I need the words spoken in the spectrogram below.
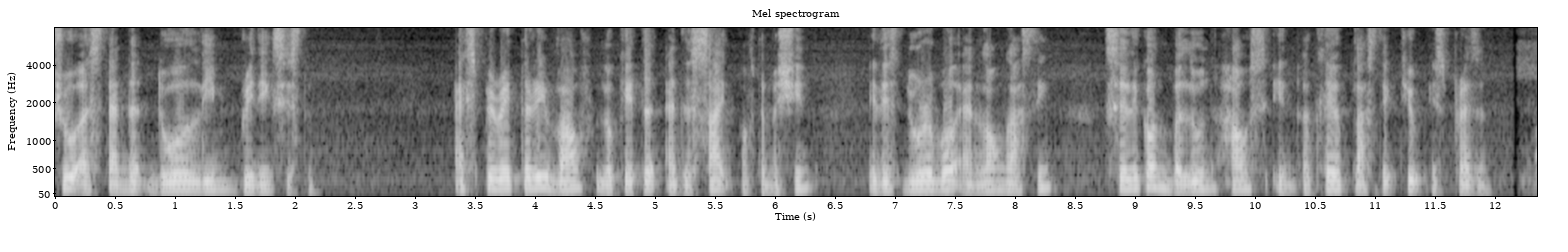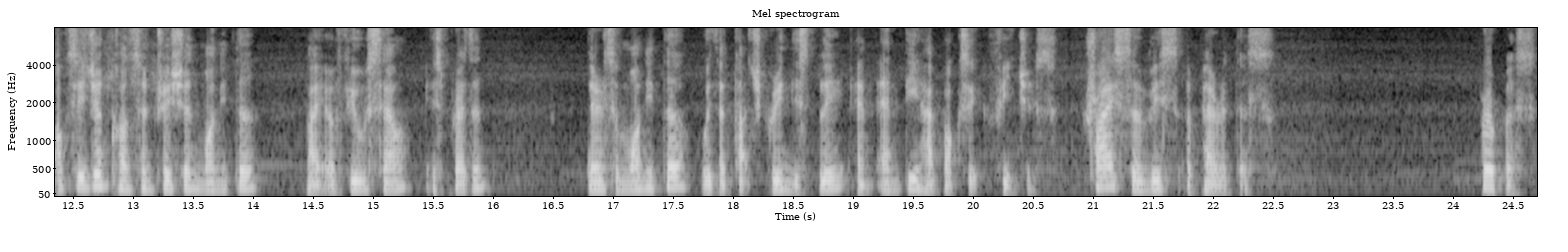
through a standard dual limb breathing system expiratory valve located at the side of the machine. It is durable and long-lasting. Silicone balloon housed in a clear plastic tube is present. Oxygen concentration monitor by a fuel cell is present. There is a monitor with a touchscreen display and anti-hypoxic features. Tri-service apparatus. Purpose.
